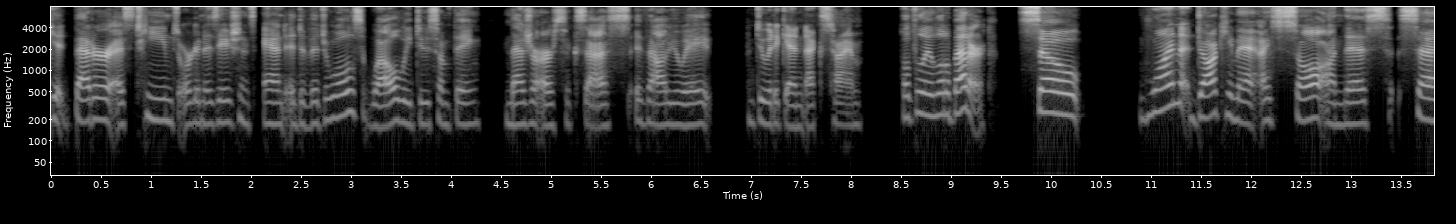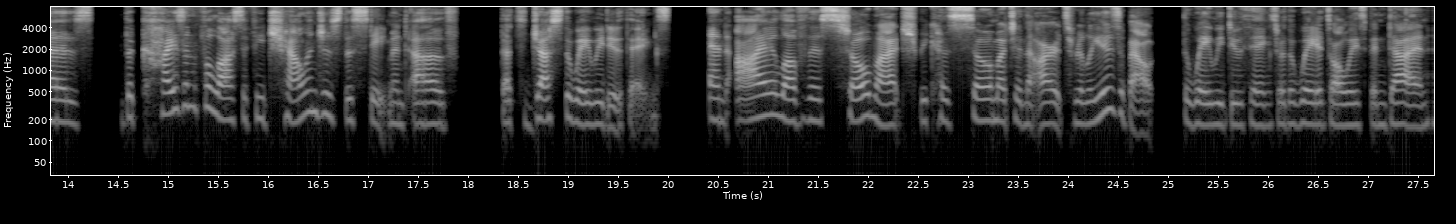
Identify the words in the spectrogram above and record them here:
get better as teams, organizations, and individuals? Well, we do something, measure our success, evaluate, do it again next time, hopefully a little better. So, one document I saw on this says the Kaizen philosophy challenges the statement of that's just the way we do things. And I love this so much because so much in the arts really is about the way we do things or the way it's always been done.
